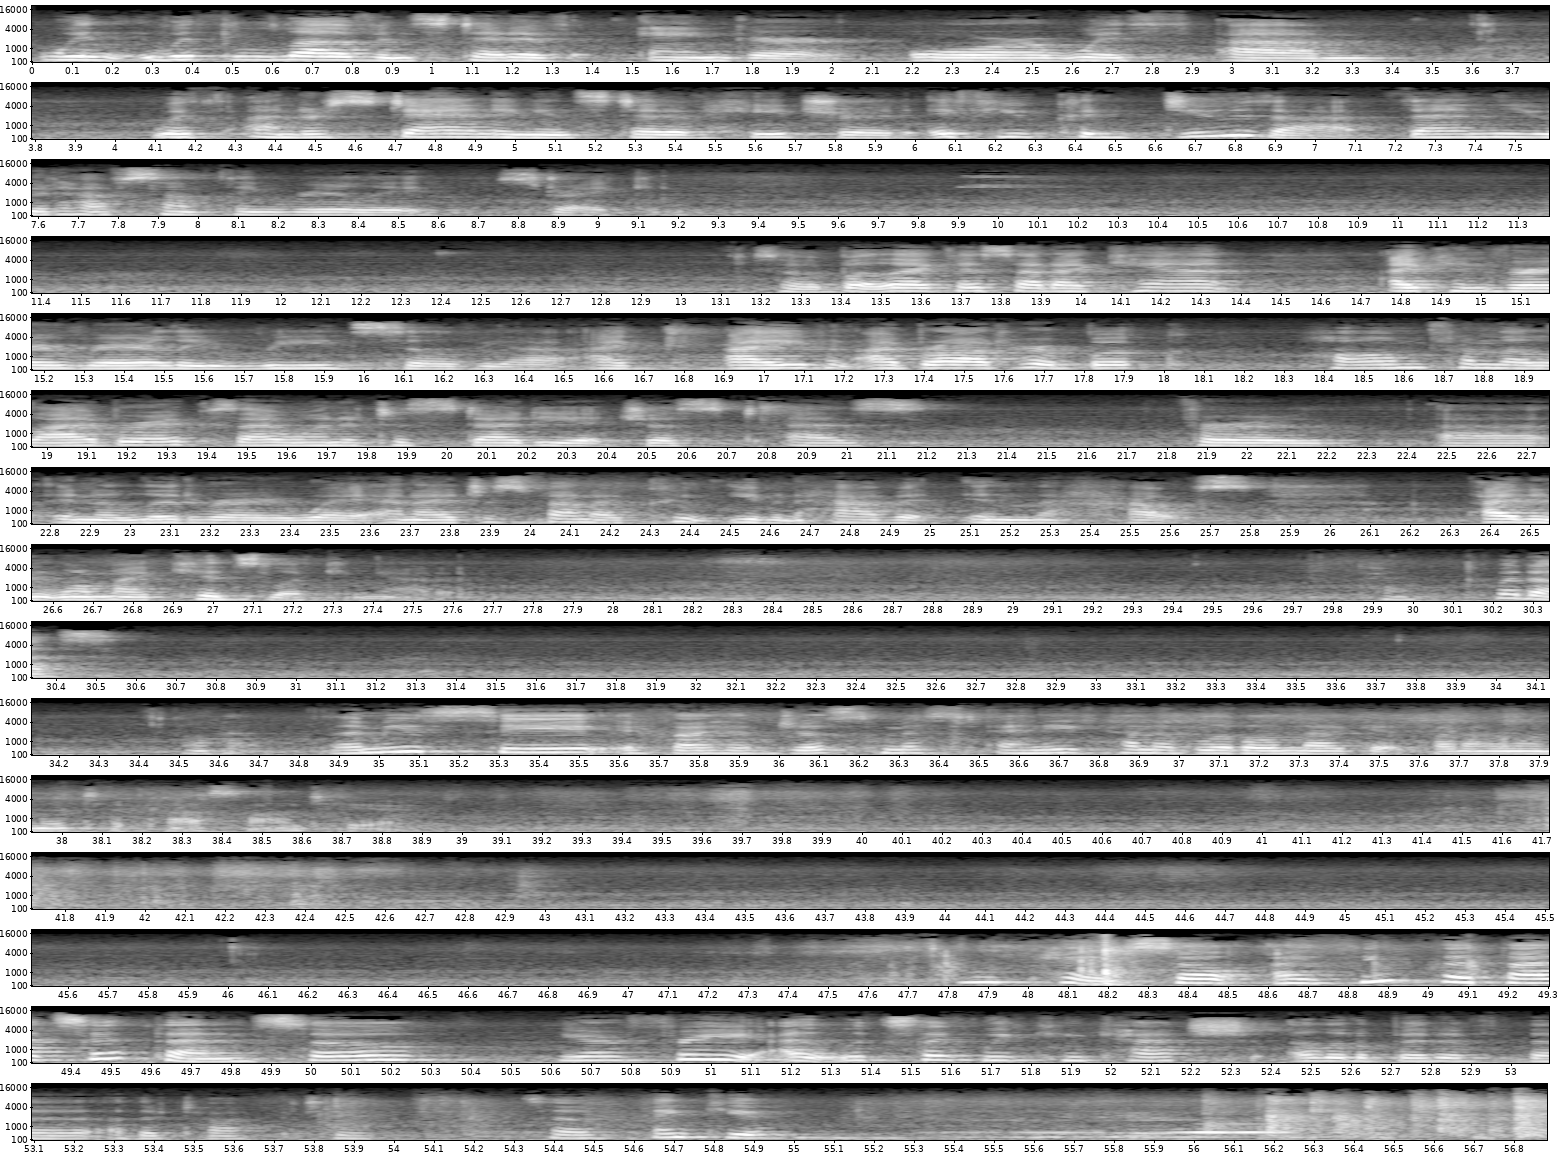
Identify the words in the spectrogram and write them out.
with, with love instead of anger or with, um, with understanding instead of hatred, if you could do that, then you would have something really striking. So, but like I said, I can't. I can very rarely read Sylvia. I, I even I brought her book home from the library because I wanted to study it just as for uh, in a literary way, and I just found I couldn't even have it in the house. I didn't want my kids looking at it. Okay, what else? Okay, let me see if I have just missed any kind of little nugget that I wanted to pass on to you. Okay, so I think that that's it then. So you're free. It looks like we can catch a little bit of the other talk too. So Thank you. Thank you.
